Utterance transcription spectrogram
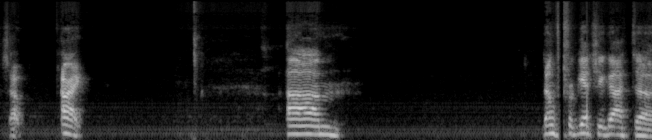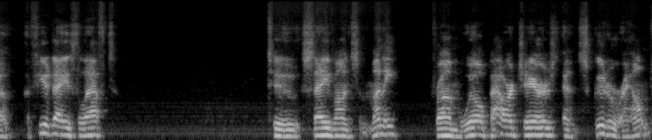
So, all right. Um, don't forget you got uh, a few days left to save on some money from Whill Power Chairs and Scootaround.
